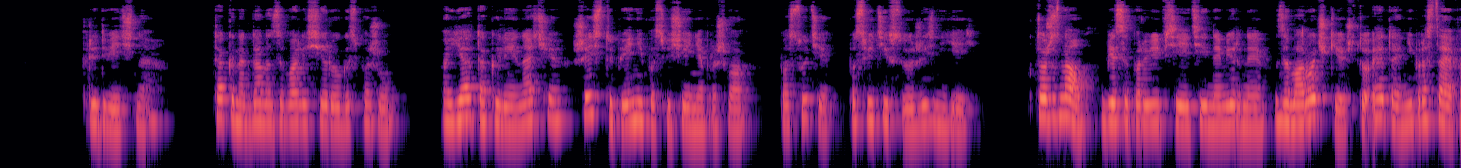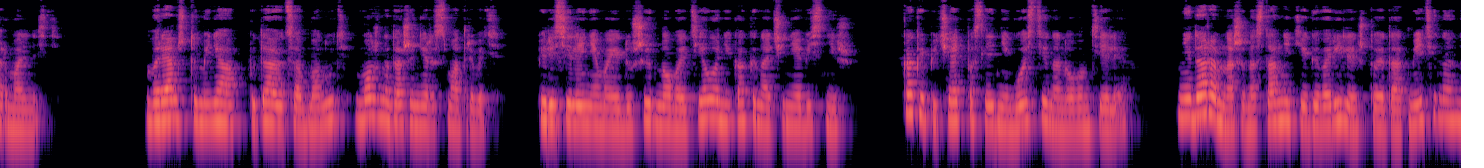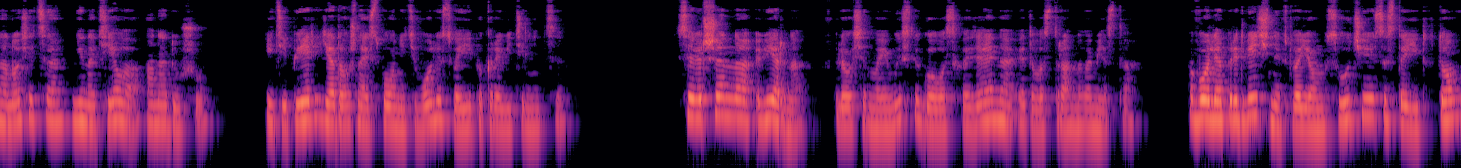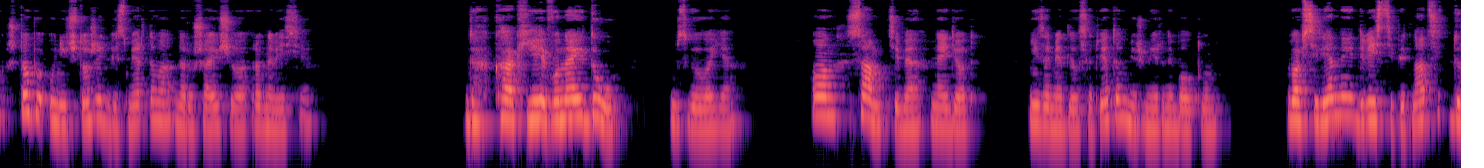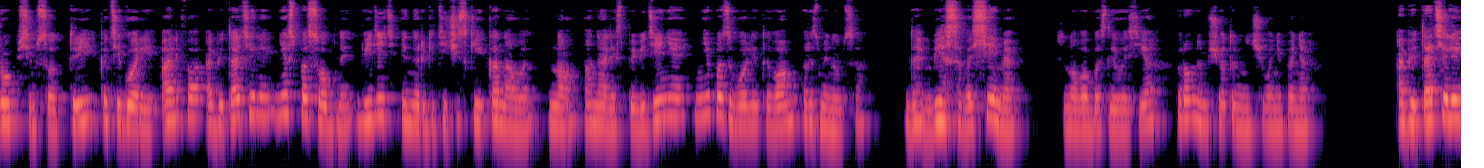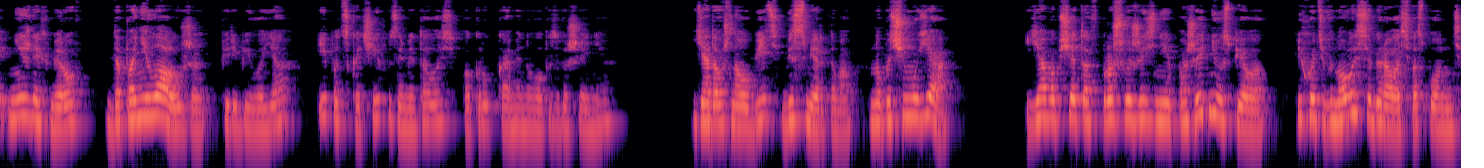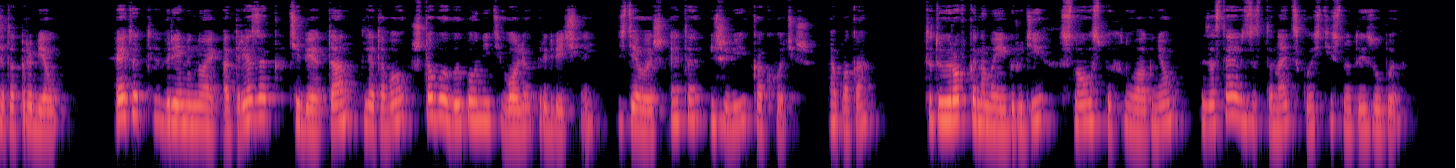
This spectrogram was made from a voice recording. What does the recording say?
Предвечная. Так иногда называли серую госпожу. А я, так или иначе, шесть ступеней посвящения прошла, по сути, посвятив свою жизнь ей. Кто ж знал, бесы порви все эти иномирные заморочки, что это непростая формальность. Вариант, что меня пытаются обмануть, можно даже не рассматривать. Переселение моей души в новое тело никак иначе не объяснишь. Как и печать последней гости на новом теле. Недаром наши наставники говорили, что эта отметина наносится не на тело, а на душу. И теперь я должна исполнить волю своей покровительницы. Совершенно верно, вплелся в мои мысли голос хозяина этого странного места. Воля предвечной в твоем случае состоит в том, чтобы уничтожить бессмертного, нарушающего равновесие. «Да как я его найду?» — взвыла я. «Он сам тебя найдет», — не замедлил с ответом межмирный болтун. Во Вселенной 215-703 категории Альфа обитатели не способны видеть энергетические каналы, но анализ поведения не позволит вам разминуться. «Да бесово семя!» — снова обозлилась я, ровным счетом ничего не поняв. «Обитатели Нижних миров...» «Да поняла уже!» — перебила я и, подскочив, заметалась вокруг каменного возвышения. «Я должна убить Бессмертного. Но почему я? Я вообще-то в прошлой жизни пожить не успела, и хоть в новой собиралась восполнить этот пробел. Этот временной отрезок тебе дан для того, чтобы выполнить волю предвечной. Сделаешь это и живи как хочешь. А пока... Татуировка на моей груди снова вспыхнула огнем, заставив застонать сквозь стиснутые зубы.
